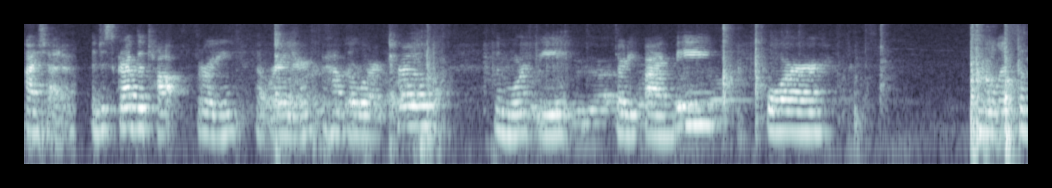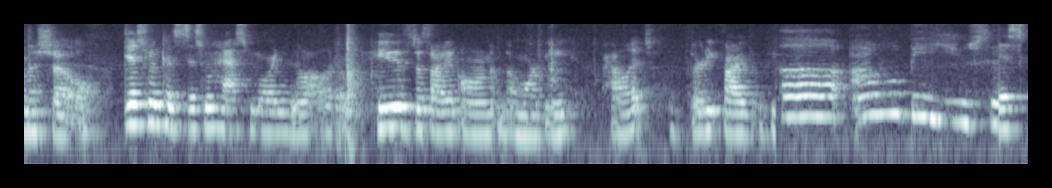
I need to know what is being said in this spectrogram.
eyeshadow. I just grabbed the top three that were in there. I have the Lorac Pro, the Morphe 35B, or Melissa Michelle. This one, because this one has more other. He has decided on the Morphe palette, 35B. Uh, I will be using this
